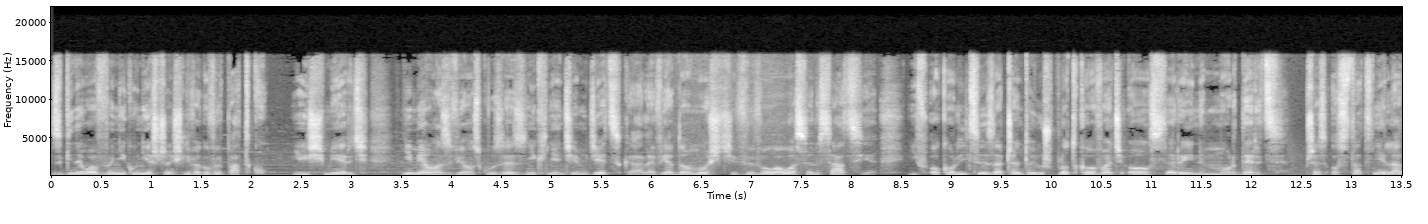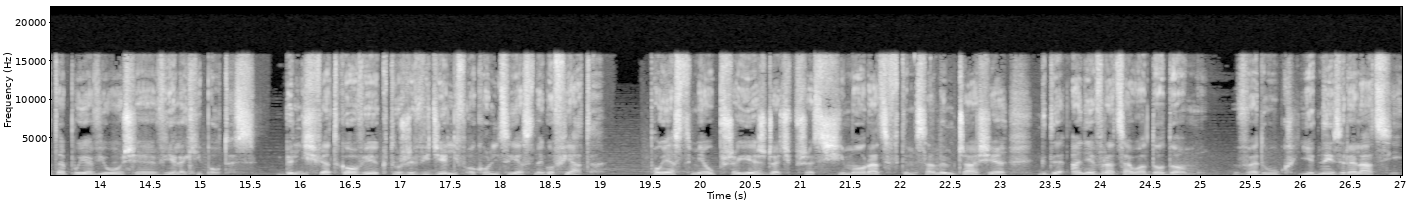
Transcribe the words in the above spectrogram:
Zginęła w wyniku nieszczęśliwego wypadku. Jej śmierć nie miała związku ze zniknięciem dziecka, ale wiadomość wywołała sensację i w okolicy zaczęto już plotkować o seryjnym mordercy. Przez ostatnie lata pojawiło się wiele hipotez. Byli świadkowie, którzy widzieli w okolicy jasnego Fiata. Pojazd miał przejeżdżać przez Simorac w tym samym czasie, gdy Ania wracała do domu. Według jednej z relacji,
